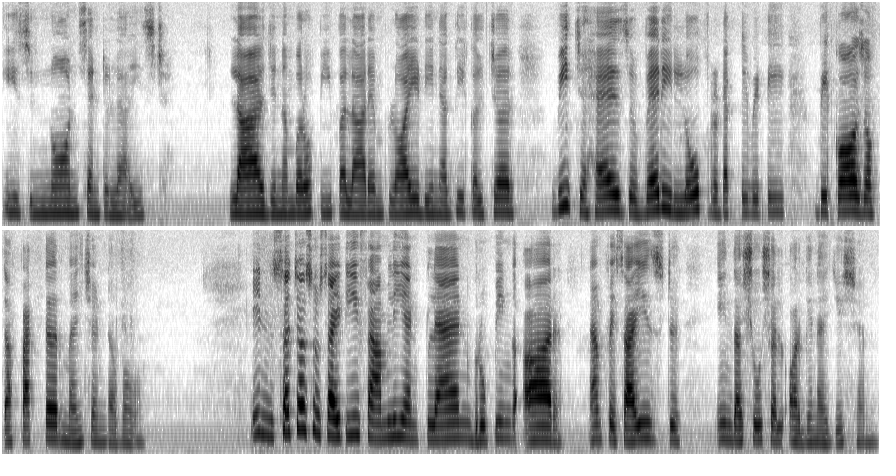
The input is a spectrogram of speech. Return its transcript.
is non-centralized. Large number of people are employed in agriculture which has very low productivity because of the factor mentioned above. In such a society, family and clan grouping are emphasized in the social organization.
